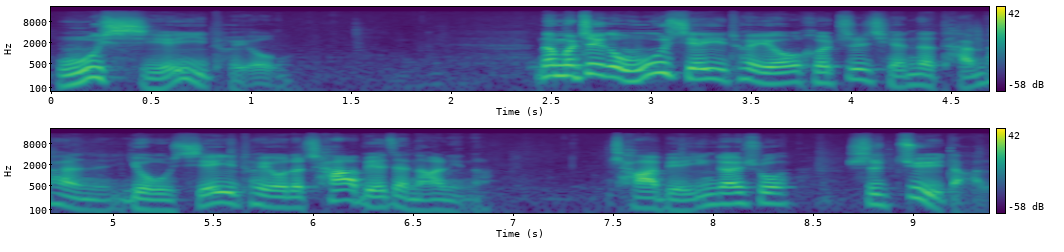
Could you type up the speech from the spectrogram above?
无协议退欧。那么这个无协议退欧和之前的谈判有协议退欧的差别在哪里呢？差别应该说是巨大的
